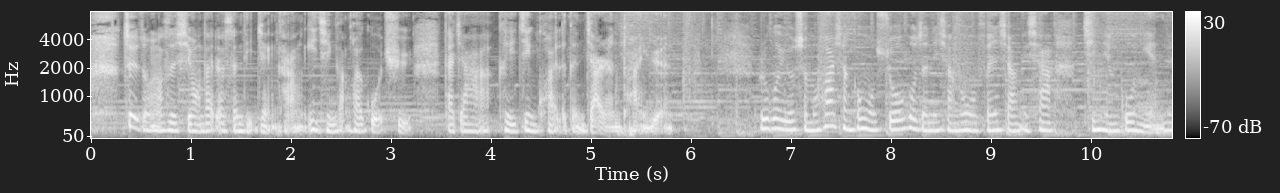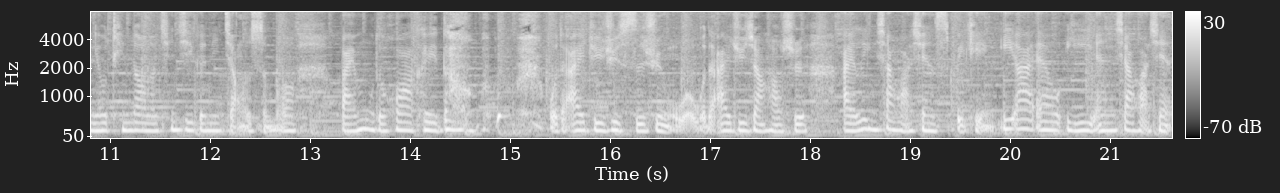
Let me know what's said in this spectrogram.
最重要是希望大家身体健康，疫情赶快过去，大家可以尽快的跟家人团圆。如果有什么话想跟我说，或者你想跟我分享一下，今年过年你又听到了亲戚跟你讲了什么白目的话，可以到 我的 IG 去私讯我。我的 IG 账号是 Eileen 下划线 Speaking E I L E E N 下划线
